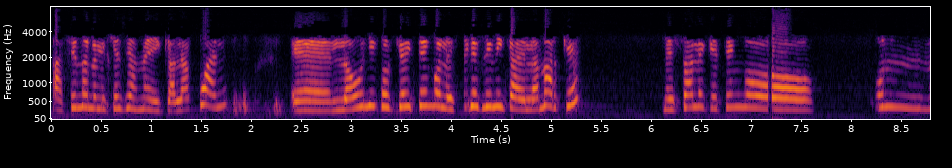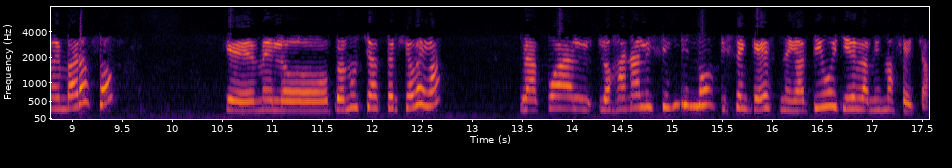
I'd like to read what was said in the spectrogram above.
haciendo negligencias médicas, la cual eh, lo único que hoy tengo en la historia clínica de la Marque, me sale que tengo un embarazo, que me lo pronuncia Sergio Vega, la cual los análisis mismos dicen que es negativo y tienen la misma fecha.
